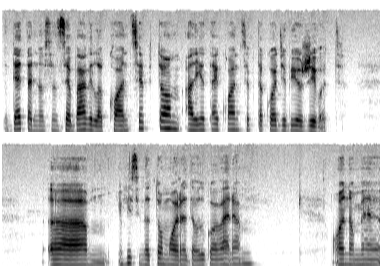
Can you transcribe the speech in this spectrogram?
detaljno sam se bavila konceptom, ali je taj koncept takođe bio život. Um, mislim da to mora da odgovaram onome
